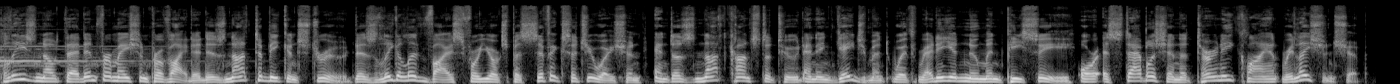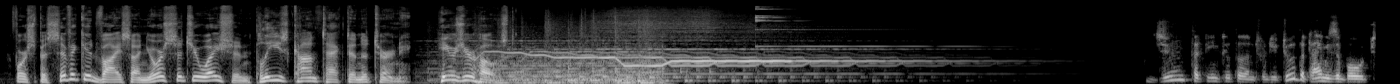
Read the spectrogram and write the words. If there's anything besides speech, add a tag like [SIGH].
Please note that information provided is not to be construed as legal advice for your specific situation and does not constitute an engagement with Reddy and Neumann PC or establish an attorney-client relationship. For specific advice on your situation, please contact an attorney. Here's your host. June 13, 2022. The time is about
